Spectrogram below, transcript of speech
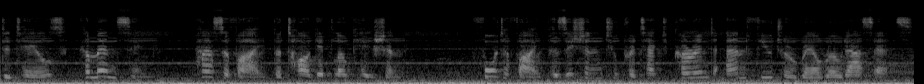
details commencing. Pacify the target location. Fortify position to protect current and future railroad assets.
